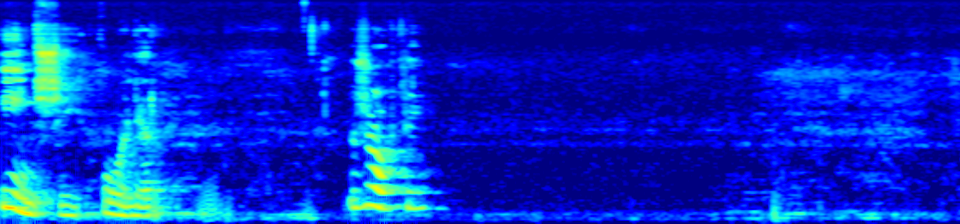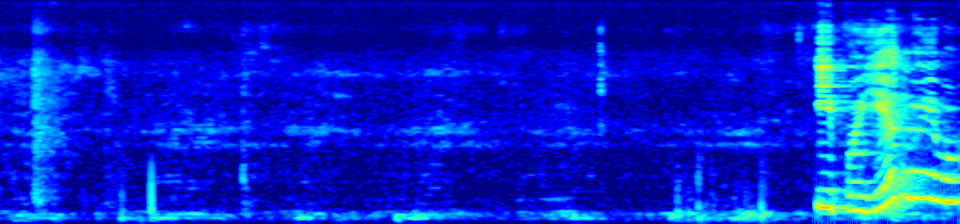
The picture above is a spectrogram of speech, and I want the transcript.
інший колір. Жовтий. І поєднуємо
